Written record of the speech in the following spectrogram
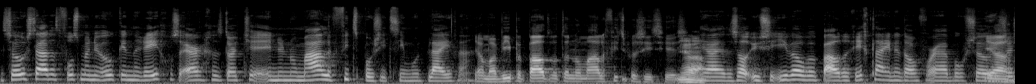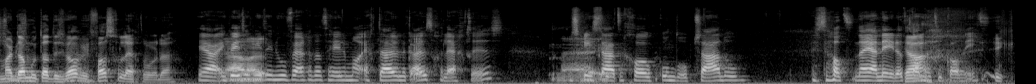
Zo staat het volgens mij nu ook in de regels ergens dat je in een normale fietspositie moet blijven. Ja, maar wie bepaalt wat een normale fietspositie is? Ja. Ja, er zal UCI wel bepaalde richtlijnen dan voor hebben of zo. Dus Ja, je maar dan moet dat dus wel ja. weer vastgelegd worden. Ja, ik Ja, weet ook niet in hoeverre dat helemaal echt duidelijk uitgelegd is. Nee. Misschien staat er gewoon konden op zadel. Is dat... Nou ja, nee, dat Ja. kan natuurlijk al niet. Ik,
